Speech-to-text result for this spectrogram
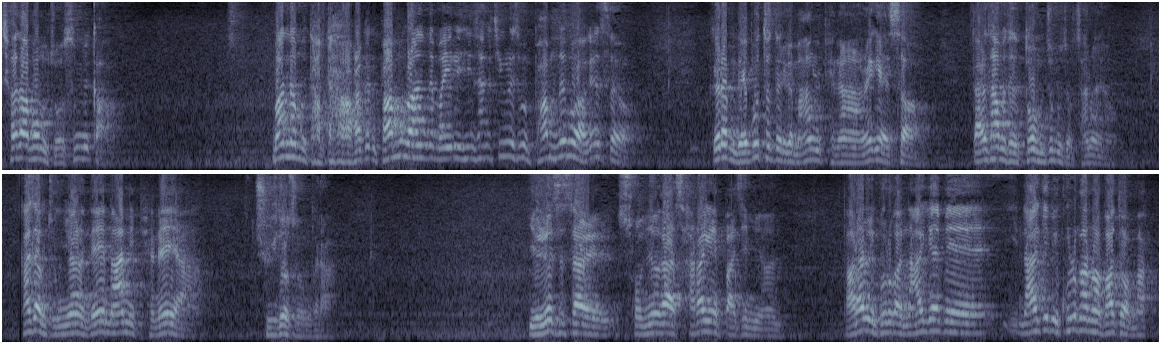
쳐다보면 좋습니까? 만나면 답답하거든. 밥을 하는데 막 이렇게 인상 찌그리 있으면 밥 넘어가겠어요. 그러면 내부터들에게 마음을 편안하게 해서 다른 사람한테 도움 주면 좋잖아요. 가장 중요한 건내 마음이 편해야 주위도 좋은 거라. 16살 소녀가 사랑에 빠지면 바람이 불어가 낙엽에, 이 낙엽이 굴러가는 거 봐도 막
